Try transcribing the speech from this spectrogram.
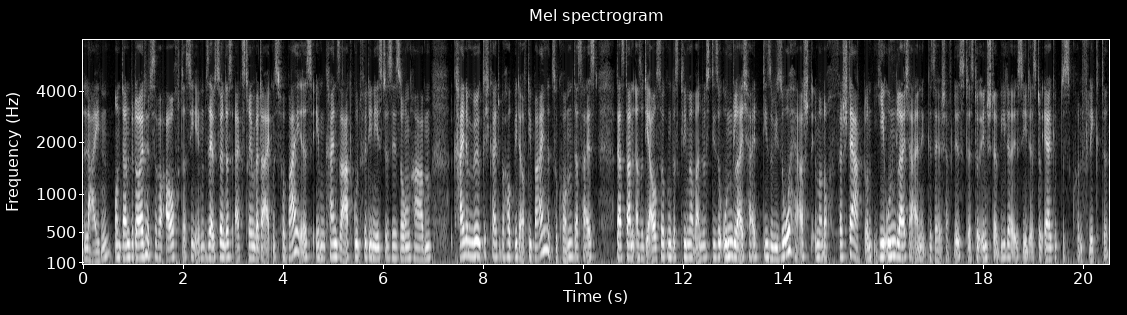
leiden. Und dann bedeutet es aber auch, dass sie eben, selbst wenn das Extremwetterereignis vorbei ist, eben kein Saatgut für die nächste Saison haben, keine Möglichkeit überhaupt wieder auf die Beine zu kommen. Das heißt, dass dann also die Auswirkung des Klimawandels diese Ungleichheit, die sowieso herrscht, immer noch verstärkt. Und je ungleicher eine Gesellschaft ist, desto instabiler ist sie, desto eher gibt es Konflikte.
